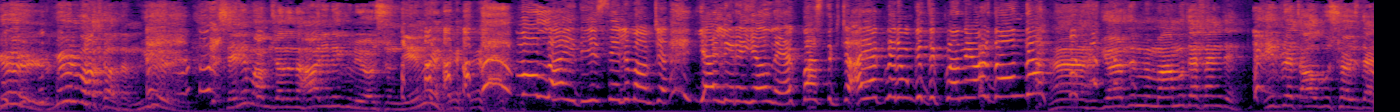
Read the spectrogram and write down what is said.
Gül, gül bakalım gül. Selim amcanın haline gülüyorsun değil mi? Vallahi değil Selim amca. Yerlere yalın ayak bastıkça ayaklarım gıdıklanıyordu ondan. ha, gördün mü Mahmut Efendi? İbret al bu sözden.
